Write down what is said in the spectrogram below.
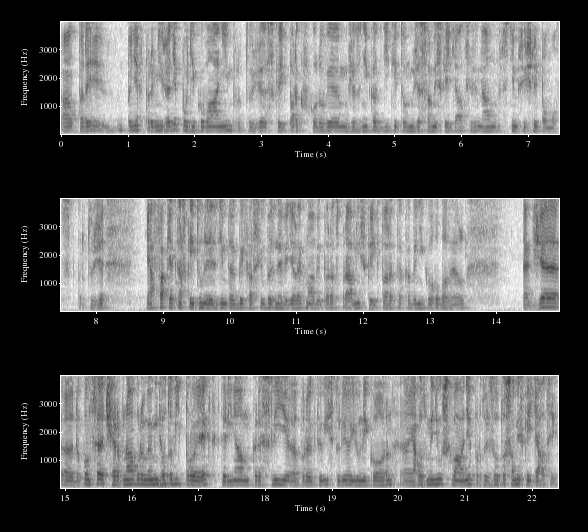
a tady úplně v první řadě poděkováním, protože skatepark v Chodově může vznikat díky tomu, že sami skejťáci nám s tím přišli pomoct, protože já fakt jak na skateu nejezdím, tak bych asi vůbec nevěděl, jak má vypadat správný skatepark, tak aby nikoho bavil. Takže eh, do konce června budeme mít hotový projekt, který nám kreslí eh, projektový studio Unicorn. Eh, já ho zmiňuji schválně, protože jsou to sami skejťáci,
